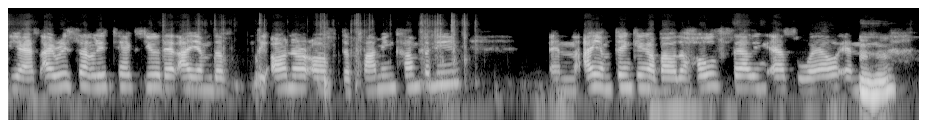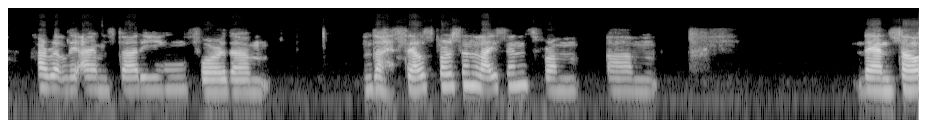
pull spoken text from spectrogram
yes, I recently text you that I am the the owner of the plumbing company, and I am thinking about the wholesaling as well. And Mm-hmm. currently, I am studying for the um, the salesperson license from um. Then so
